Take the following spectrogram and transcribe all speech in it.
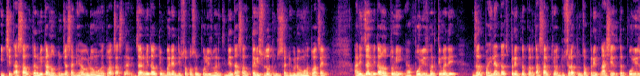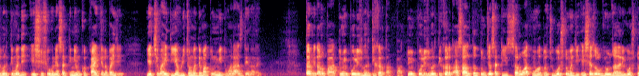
इच्छित असाल तर मित्रांनो तुमच्यासाठी हा व्हिडिओ महत्त्वाचा असणार आहे. जर मित्रांनो तुम्ही बऱ्याच दिवसापासून पोलीस भरती देत असाल तरीसुद्धा तुमच्यासाठी व्हिडिओ महत्त्वाचा आहे. आणि जर मित्रांनो तुम्ही ह्या पोलीस भरतीमध्ये जर पहिल्यांदाच प्रयत्न करत असाल किंवा दुसरा तुमचा प्रयत्न असेल तर पोलीस भरतीमध्ये यशस्वी होण्यासाठी नेमकं काय केलं पाहिजे? याची माहिती या व्हिडिओच्या माध्यमातून मी तुम्हाला आज देणार आहे. तर मित्रांनो पहा तुम्ही पोलीस भरती करता. पहा तुम्ही पोलीस भरती करत असाल तर तुमच्यासाठी सर्वात महत्त्वाची गोष्ट म्हणजे यशाजवळ घेऊन जाणारी गोष्ट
